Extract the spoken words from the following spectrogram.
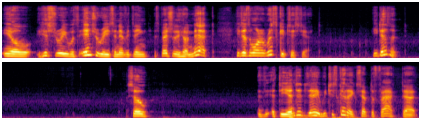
you know, history with injuries and everything, especially her neck, he doesn't want to risk it just yet. He doesn't. So at the end of the day, we just got to accept the fact that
